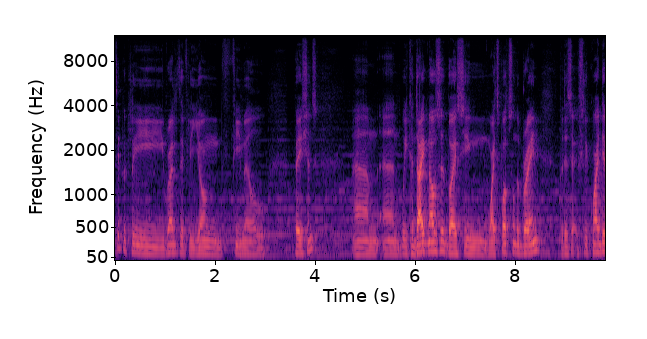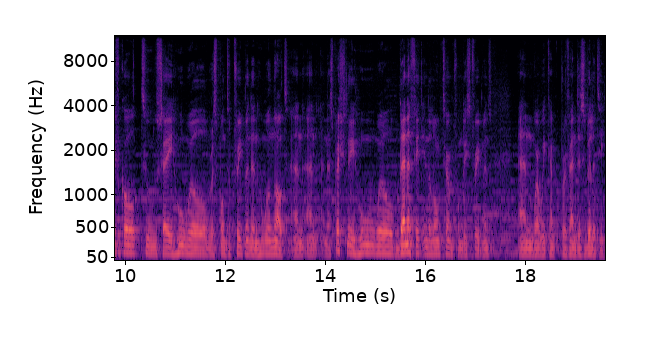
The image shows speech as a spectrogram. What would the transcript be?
typically relatively young female patients. Um, and we can diagnose it by seeing white spots on the brain, but it's actually quite difficult to say who will respond to treatment and who will not, and, and, and especially who will benefit in the long term from these treatments and where we can prevent disability.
